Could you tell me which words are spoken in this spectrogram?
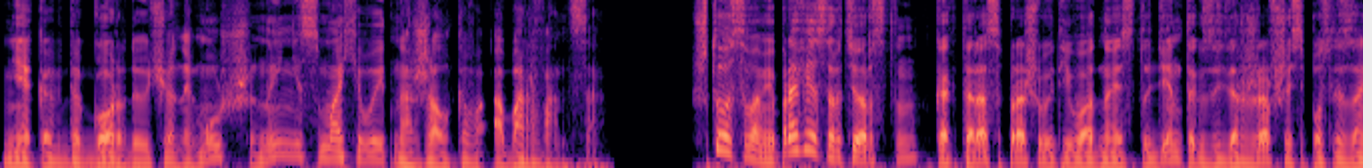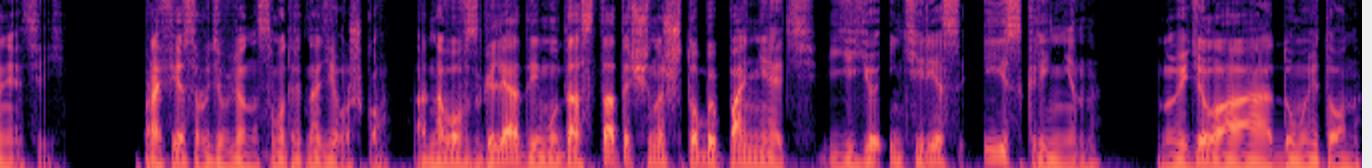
Некогда гордый ученый муж ныне смахивает на жалкого оборванца. «Что с вами, профессор Терстон?» — как-то раз спрашивает его одна из студенток, задержавшись после занятий. Профессор удивленно смотрит на девушку. Одного взгляда ему достаточно, чтобы понять, ее интерес искренен. «Ну и дела», — думает он.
